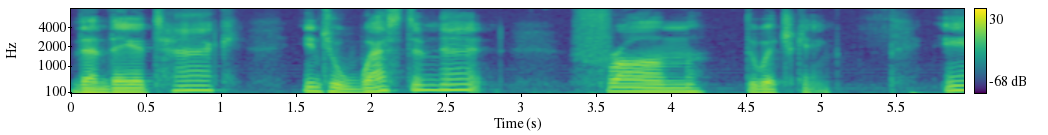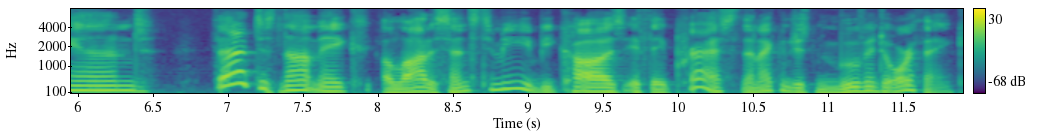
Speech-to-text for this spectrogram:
then they attack into Westemnet from the Witch King. And that does not make a lot of sense to me because if they press, then I can just move into Orthanc.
